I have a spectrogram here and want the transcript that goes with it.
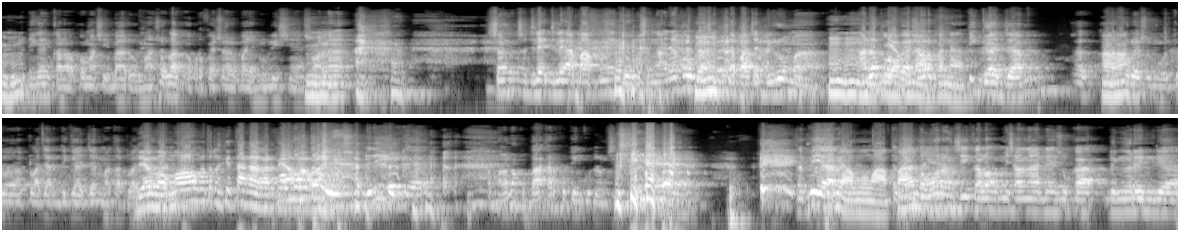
Hmm, ini kan kalau aku masih baru masuklah ke profesor banyak nulisnya. Soalnya se- sejelek-jelek apa pun itu sengaja aku masih bisa baca di rumah. Hmm, hmm. ada Iya, profesor benar, benar. tiga jam Aha. aku udah sungguh tuh pelajaran tiga jam mata pelajaran. Dia ngomong terus kita nggak ngerti ngomong apa-apa. terus. Jadi ya, lama-lama kebakar kupingku dalam sini tapi ya Nggak mau apa tergantung ya. orang sih. Kalau misalnya ada yang suka dengerin dia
